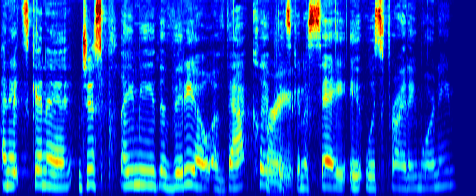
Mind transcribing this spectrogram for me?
And it's going to just play me the video of that clip. Great. It's going to say it was Friday morning.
